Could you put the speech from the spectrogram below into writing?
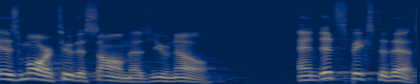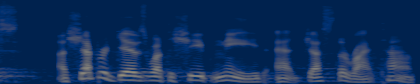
is more to this psalm, as you know, and it speaks to this a shepherd gives what the sheep need at just the right time.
